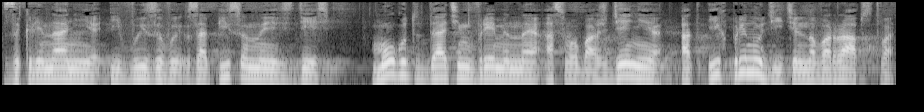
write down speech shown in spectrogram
Заклинания и вызовы, записанные здесь, могут дать им временное освобождение от их принудительного рабства.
